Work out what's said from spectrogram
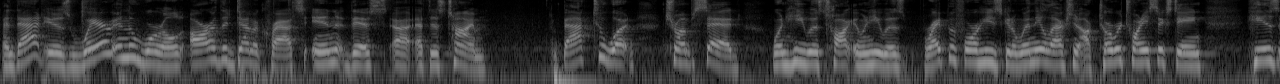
and that is where in the world are the Democrats in this uh, at this time? Back to what Trump said when he was talking when he was right before he's going to win the election, October 2016. His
